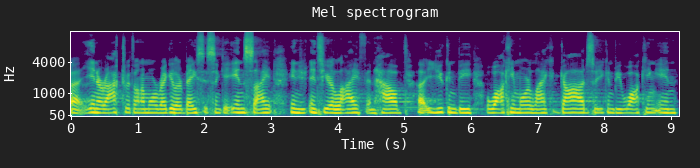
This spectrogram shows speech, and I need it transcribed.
uh, interact with on a more regular basis and get insight in, into your life and how uh, you can be walking more like God so you can be walking in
